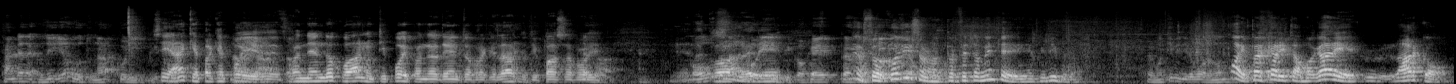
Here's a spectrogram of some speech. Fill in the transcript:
Cambia da così. Io ho avuto un arco olimpico. Sì, anche perché poi eh, prendendo qua non ti puoi prendere dentro perché l'arco ti passa poi. Esatto. eh, Ho la un arco olimpico che per Io so, così sono lavoro- perfettamente in equilibrio. per motivi di lavoro non Poi per carità, magari l'arco,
